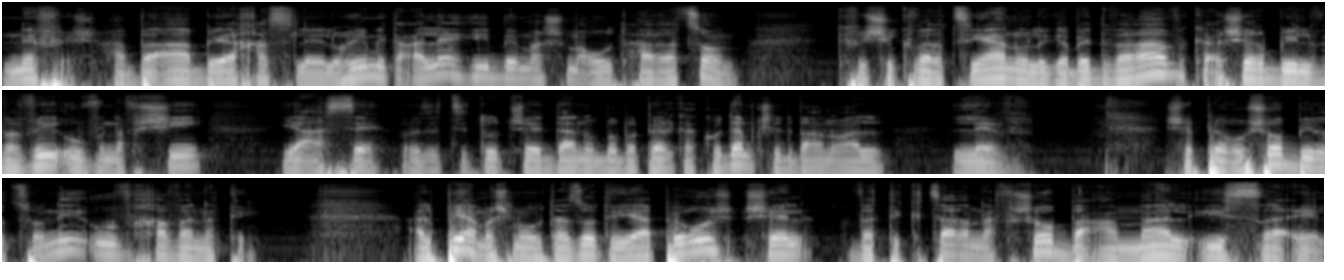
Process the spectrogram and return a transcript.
נפש הבאה ביחס לאלוהים מתעלה היא במשמעות הרצון, כפי שכבר ציינו לגבי דבריו, כאשר בלבבי ובנפשי יעשה. וזה ציטוט שדנו בו בפרק הקודם כשדיברנו על לב, שפירושו ברצוני ובכוונתי. על פי המשמעות הזאת יהיה הפירוש של ותקצר נפשו בעמל ישראל.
